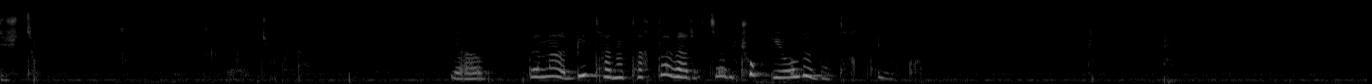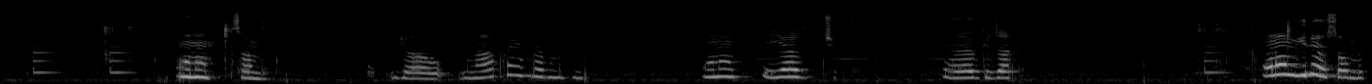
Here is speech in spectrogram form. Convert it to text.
Düştüm. Şöyle koyalım. Ya bana bir tane tahta versen çok iyi olur da tahta yok. Anam sandık. Ya ne yapayım ben bunu? Anam yer çıktı. Eğer güzel. Anam yine sandık.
